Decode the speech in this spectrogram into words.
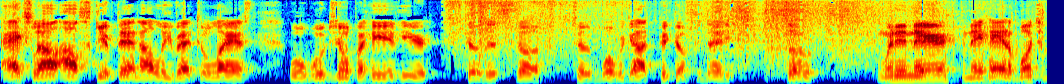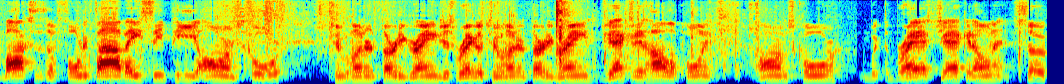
actually I'll, I'll skip that and I'll leave that till last. We'll, we'll jump ahead here to this, uh, to what we got picked up today. So went in there and they had a bunch of boxes of 45 ACP Armscor 230 grain just regular 230 grain jacketed hollow point Armscor with the brass jacket on it so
